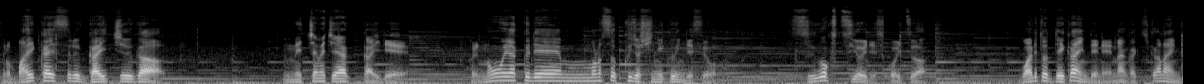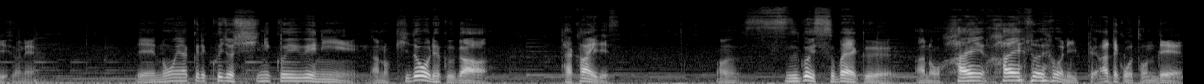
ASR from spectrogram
その媒介する害虫がめちゃめちゃ厄介でこれ農薬でものすごく駆除しにくいんですよ。すごく強いですこいつは。割とでかいんでねなんか効かないんですよね。で農薬で駆除しにくい上にあの機動力が高いです。すごい素早くあのハエハエのようにペアってこう飛んで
